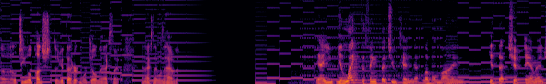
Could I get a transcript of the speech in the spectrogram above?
a little cheeky little punch to get that hurt more kill on the Axe Knight, and Axe Knight wasn't having it. Yeah, you, you like to think that you can, at level 9, get that chip damage,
